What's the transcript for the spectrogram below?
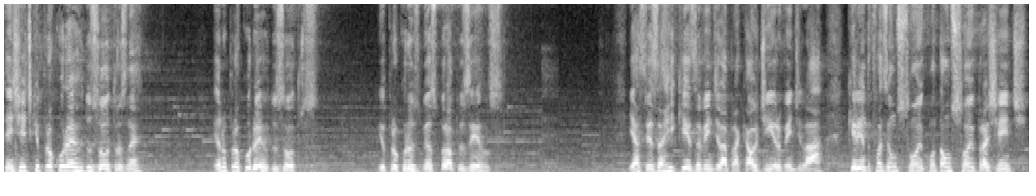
Tem gente que procura erro dos outros, né? Eu não procuro erro dos outros. Eu procuro os meus próprios erros. E às vezes a riqueza vem de lá para cá, o dinheiro vem de lá, querendo fazer um sonho, contar um sonho para gente.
